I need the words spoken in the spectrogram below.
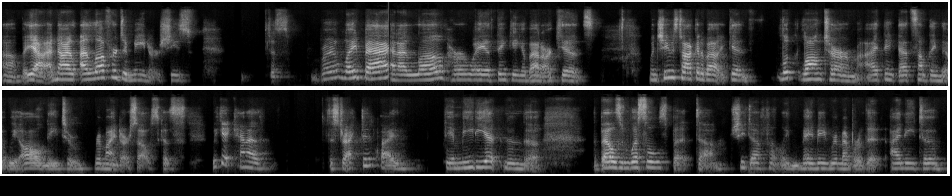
Um, but yeah, and I, I love her demeanor. She's just real laid back, and I love her way of thinking about our kids. When she was talking about, again, look long term, I think that's something that we all need to remind ourselves because we get kind of distracted by the immediate and the the bells and whistles, but um, she definitely made me remember that I need to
